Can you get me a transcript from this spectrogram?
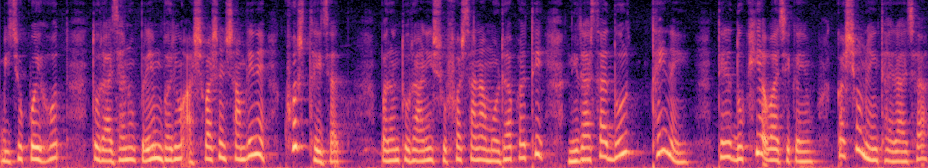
બીજું કોઈ હોત તો રાજાનું પ્રેમભર્યું આશ્વાસન સાંભળીને ખુશ થઈ જાત. પરંતુ રાણી સુફરસાના મોઢા પરથી નિરાશા દૂર થઈ નહીં. તેણે દુઃખી અવાજે કહ્યું, કશું નહીં થાય રાજા.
